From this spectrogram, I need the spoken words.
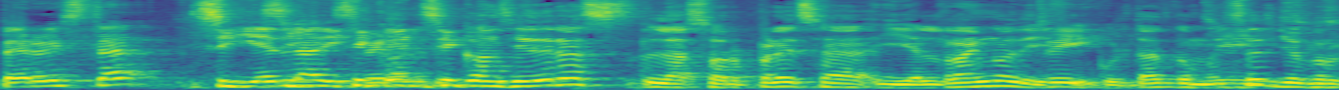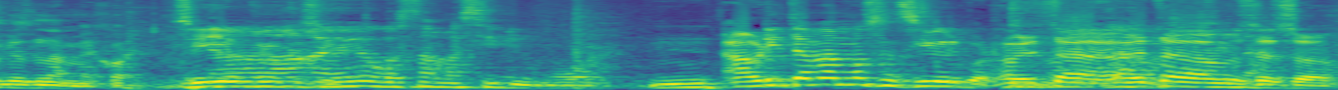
pero esta sí, es si, la si con- si consideras la sorpresa y el rango de Sí, dificultad, como sí, dices, yo sí, creo que es la mejor. Sí, yo creo que a mí me gusta más Civil War. Mm, Ahorita vamos a Civil War. Ahorita, ahorita vamos a eso.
